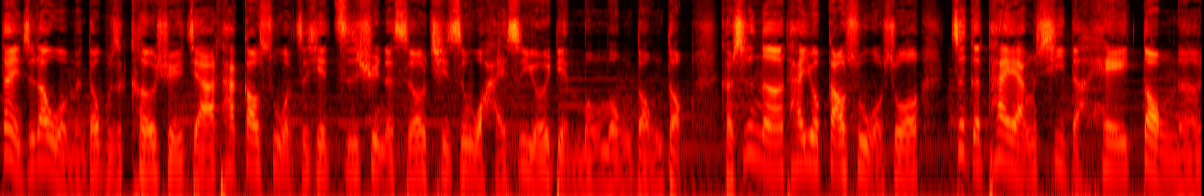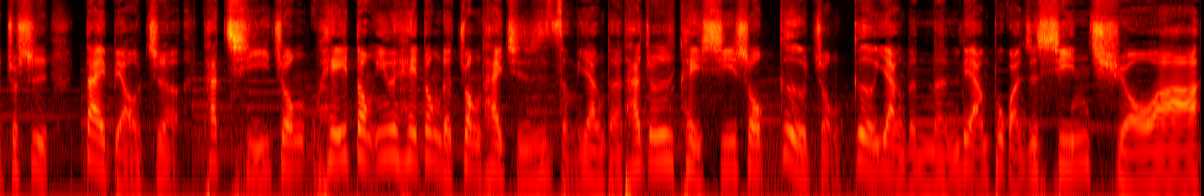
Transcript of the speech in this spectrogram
但你知道，我们都不是科学家，他告诉我这些资讯的时候，其实我还是有一点懵懵懂懂。可是呢，他又告诉我说，这个太阳系的黑洞呢，就是代表着它其中黑洞，因为黑洞的状态其实是怎么样的？它就是可以吸收各种各样的能量，不管是星球啊，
